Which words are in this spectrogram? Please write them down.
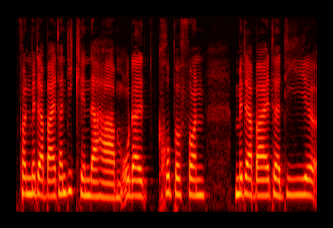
von Mitarbeitern, die Kinder haben oder Gruppe von Mitarbeiter, die äh,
